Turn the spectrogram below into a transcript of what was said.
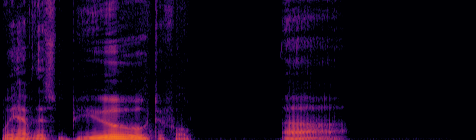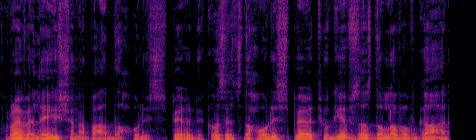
we have this beautiful uh, revelation about the Holy Spirit because it's the Holy Spirit who gives us the love of God.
